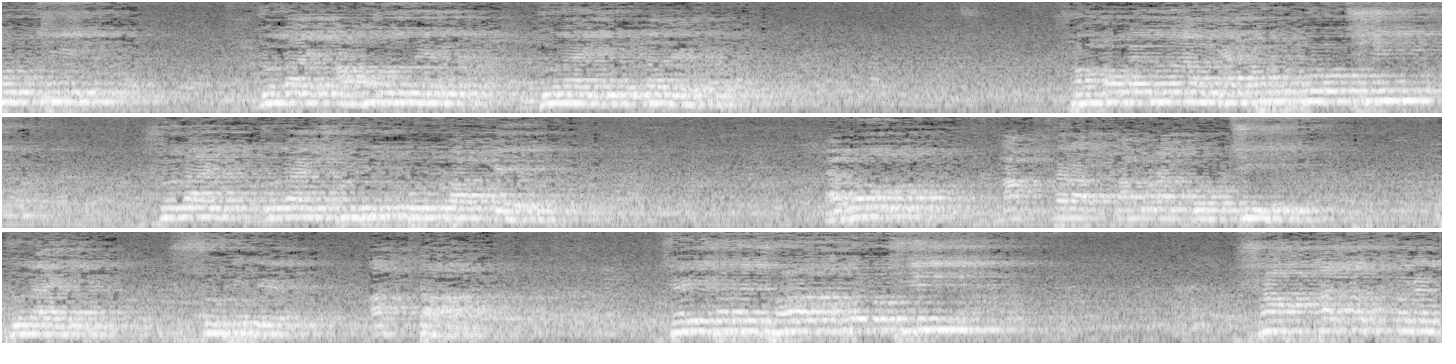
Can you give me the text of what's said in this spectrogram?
করছি জুলাই আহতদের জুলাই যোদ্ধাদের সমবেদনা জ্ঞাপন করছি জুলাই জুলাই শহীদ পরিবারকে। এবং মাগফেরাত কামনা করছি জুলাই শহীদের আত্মা। সেই সাথে স্মরণ করছি সাতটা চত্বরের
